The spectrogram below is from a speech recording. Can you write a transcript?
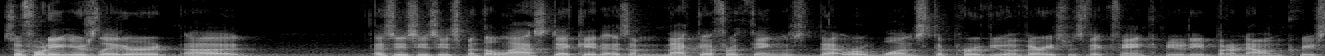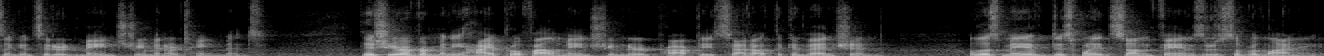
So 48 years later, uh, SDCC spent the last decade as a mecca for things that were once the purview of a very specific fan community but are now increasingly considered mainstream entertainment. This year, however, many high profile mainstream nerd properties sat out the convention. Although this may have disappointed some fans, there's a silver lining.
